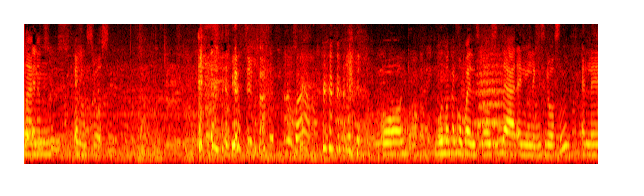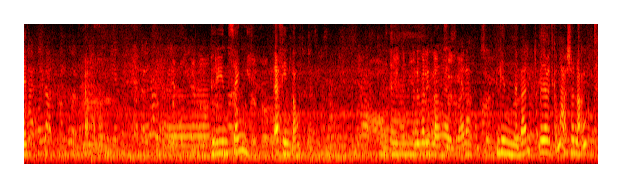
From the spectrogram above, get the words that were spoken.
Nei, men. Ellingsråsen. Og hvor man kan komme på Ellingsråsen, det er Ellingsråsen eller ja Brynseng. Det er fint navn. Men du var litt lang helsevei, da. Lindeberg. Men jeg vet ikke om det er så langt.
